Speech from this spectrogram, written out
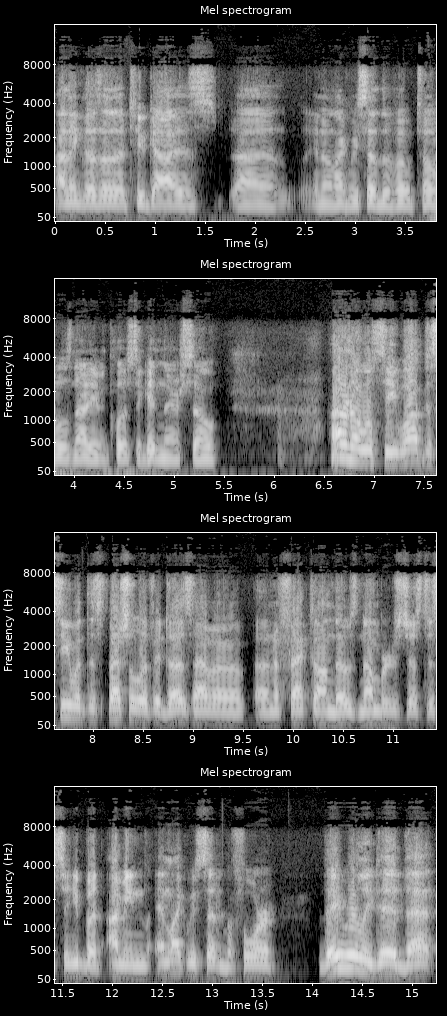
I think those other two guys, uh, you know, like we said, the vote total is not even close to getting there. So I don't know. We'll see. We'll have to see what the special, if it does have a, an effect on those numbers, just to see. But I mean, and like we said before, they really did that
